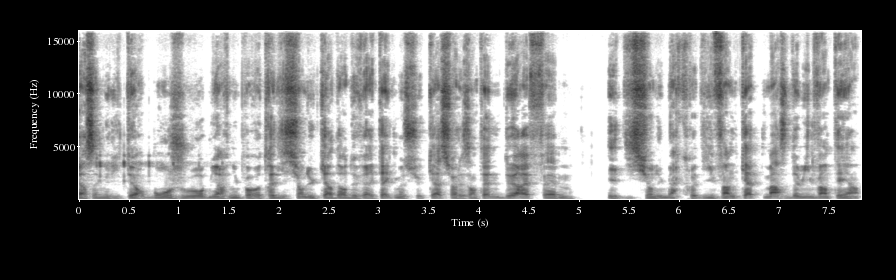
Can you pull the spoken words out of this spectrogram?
Chers amis auditeurs, bonjour, bienvenue pour votre édition du quart d'heure de vérité avec Monsieur K sur les antennes de RFM. Édition du mercredi 24 mars 2021.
